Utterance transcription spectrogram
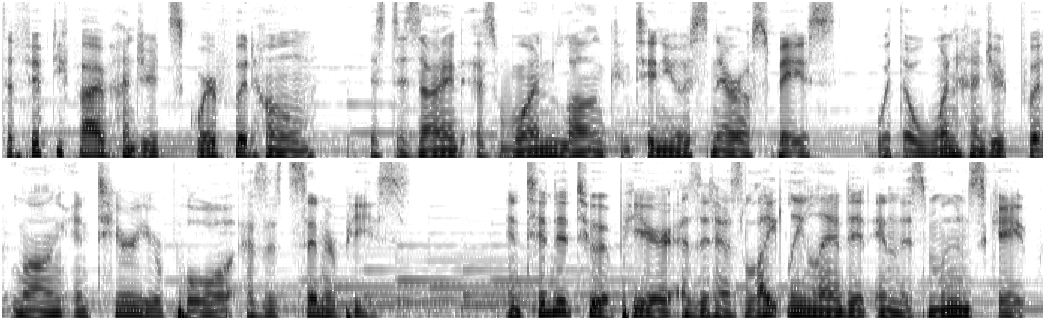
The 5,500 square foot home is designed as one long continuous narrow space with a 100 foot long interior pool as its centerpiece. Intended to appear as it has lightly landed in this moonscape,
